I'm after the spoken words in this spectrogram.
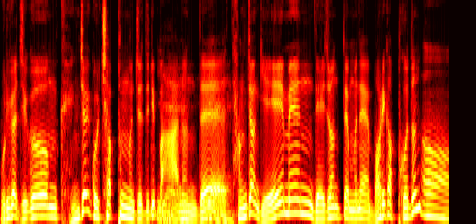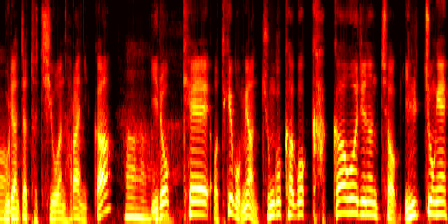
우리가 지금 굉장히 골치 아픈 문제들이 예, 많은데 예. 당장 예멘 내전 때문에 머리가 아프거든. 어. 우리한테 더 지원하라니까. 아. 이렇게 어떻게 보면 중국하고 가까워지는 척 일종의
